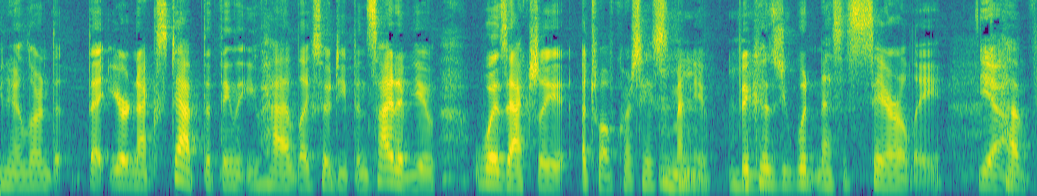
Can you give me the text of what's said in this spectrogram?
you know learned that, that your next step the thing that you had like so deep inside of you was actually a 12 course tasting mm-hmm, menu mm-hmm. because you wouldn't necessarily yeah. have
